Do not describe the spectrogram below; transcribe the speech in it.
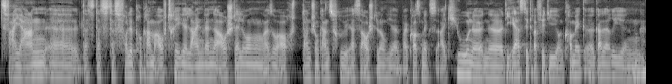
zwei Jahren äh, das, das, das volle Programm Aufträge, Leinwände, Ausstellungen, also auch dann schon ganz früh erste Ausstellung hier bei Cosmics IQ, eine, eine, die erste Graffiti- und Comic-Galerie, okay.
